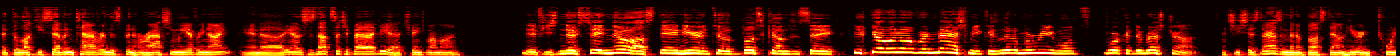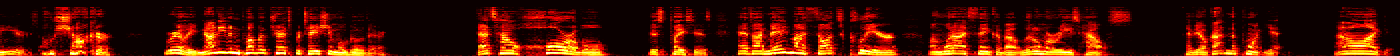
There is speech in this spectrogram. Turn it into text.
at the Lucky Seven Tavern that's been harassing me every night, and uh, you know, this is not such a bad idea. I changed my mind. If you say no, I'll stand here until a bus comes and say, You're going over and mash me because little Marie won't work at the restaurant. And she says, There hasn't been a bus down here in 20 years. Oh, shocker. Really, not even public transportation will go there. That's how horrible this place is. Have I made my thoughts clear on what I think about Little Marie's house? Have y'all gotten the point yet? I don't like it.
